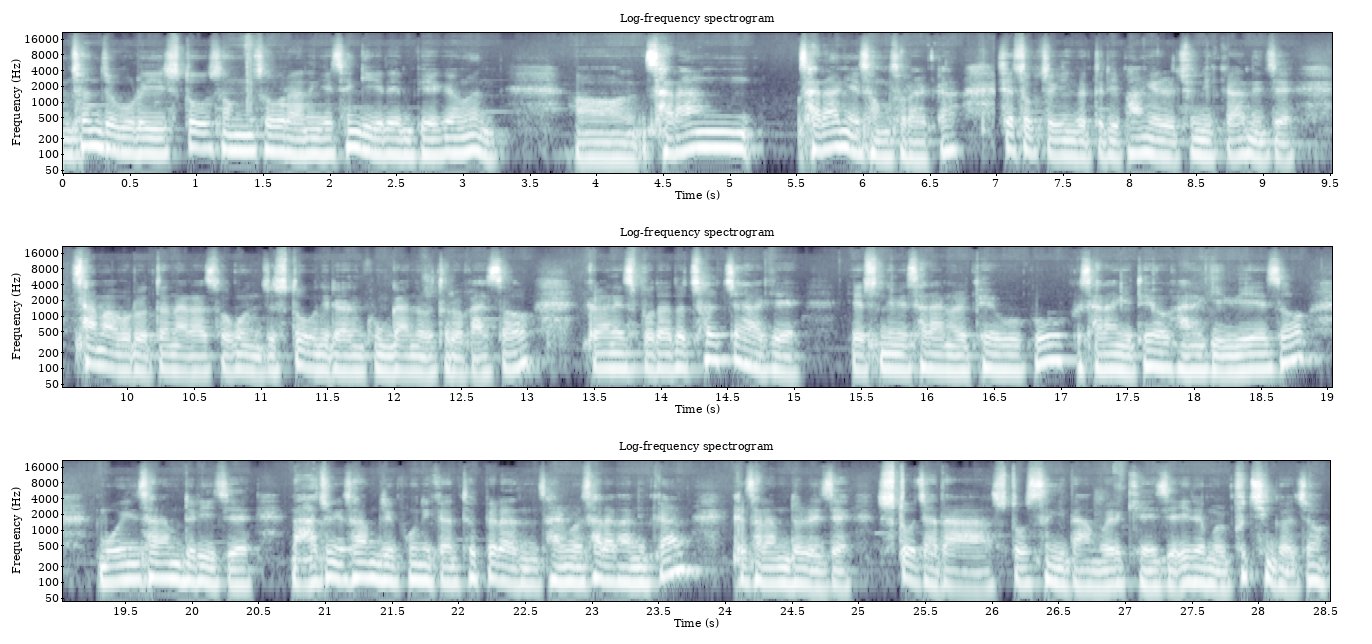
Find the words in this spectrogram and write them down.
원천적으로 이 수도성소라는 게 생기게 된 배경은 어, 사랑 사랑의 성소랄까? 세속적인 것들이 방해를 주니까 이제 사막으로 떠나가서 온 이제 수도원이라는 공간으로 들어가서 그 안에서 보다 더 철저하게 예수님의 사랑을 배우고 그 사랑이 되어가기 위해서 모인 사람들이 이제 나중에 사람들이 보니까 특별한 삶을 살아가니까 그 사람들을 이제 수도자다, 수도승이다 뭐 이렇게 이제 이름을 붙인 거죠.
